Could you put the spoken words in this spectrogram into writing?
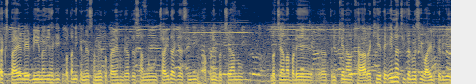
ਐਕਸਪਾਇਰ ਡੇਟ ਨਹੀਂ ਇਹਨਾਂ ਦੀ ਹੈਗੀ ਕਿ ਪਤਾ ਨਹੀਂ ਕਿੰਨੇ ਸਮੇਂ ਤੋਂ ਪਏ ਹੁੰਦੇ ਆ ਤੇ ਸਾਨੂੰ ਚਾਹੀਦਾ ਕਿ ਅਸੀਂ ਆਪਣੇ ਬੱਚਿਆਂ ਨੂੰ, ਬੱਚਿਆਂ ਦਾ ਬੜੇ ਤਰੀਕੇ ਨਾਲ ਖਿਆਲ ਰੱਖੀਏ ਤੇ ਇਹਨਾਂ ਚੀਜ਼ਾਂ ਨੂੰ ਅਸੀਂ ਅਵਾਇਡ ਕਰੀਏ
